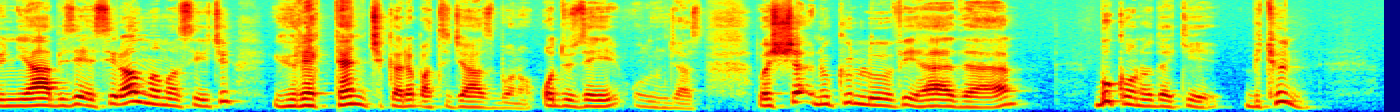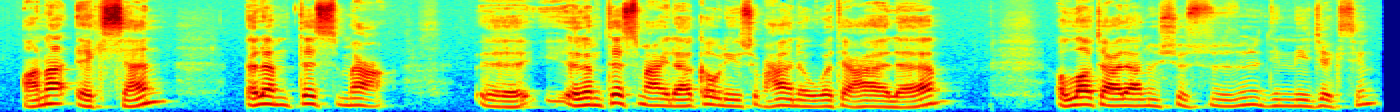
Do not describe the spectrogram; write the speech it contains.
Dünya bizi esir almaması için yürekten çıkarıp atacağız bunu. O düzeyi bulunacağız. Ve şe'nu kullu fi hâzâ bu konudaki bütün ana eksen elem tesma' e, elem tesma ila kavlihi subhanehu ve teala allah Teala'nın şu sözünü dinleyeceksin.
